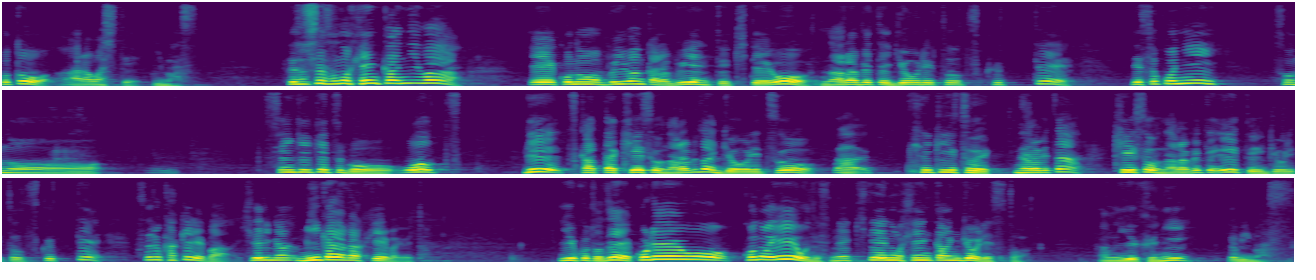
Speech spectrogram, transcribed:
ことを表しています。そしてその変換にはこの V1 から Vn という規定を並べて行列を作ってでそこにその線形結合をで使った係数を並べた行列をあ線形結合で並べた係数を並べて A という行列を作ってそれをかければ左側右側がかければよいということでこれをこの A をですね規定の変換行列というふうに呼びます。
